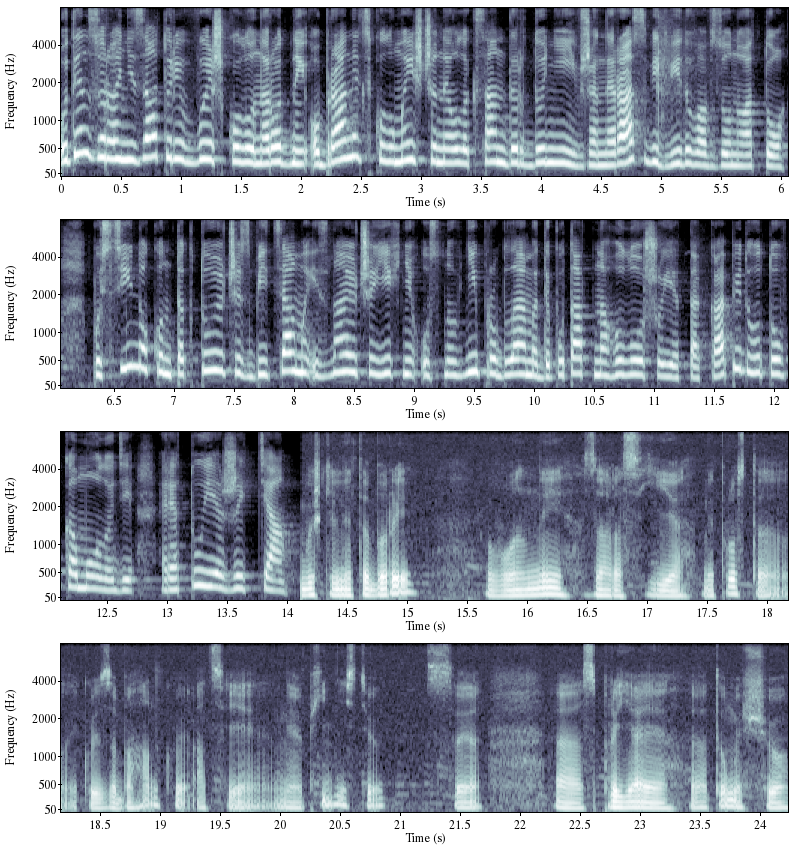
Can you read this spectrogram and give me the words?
Один з організаторів вишколу, народний обранець Коломийщини Олександр Доній, вже не раз відвідував зону АТО. Постійно контактуючи з бійцями і знаючи їхні основні проблеми, депутат наголошує, така підготовка молоді рятує життя. Вишкільні табори вони зараз є не просто якоюсь забаганкою, а це є необхідністю. Це е, сприяє е, тому, що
